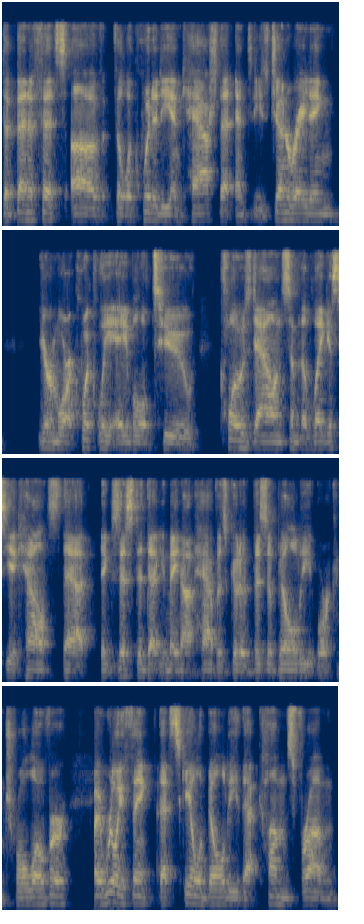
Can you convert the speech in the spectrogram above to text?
the benefits of the liquidity and cash that entity's generating you're more quickly able to close down some of the legacy accounts that existed that you may not have as good a visibility or control over. I really think that scalability that comes from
